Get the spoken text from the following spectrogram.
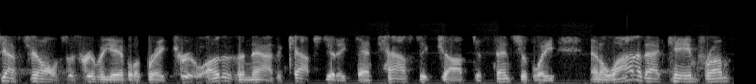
Seth Jones was really able to break through. Other than that, the Caps did a fantastic job defensively, and a lot of that came from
